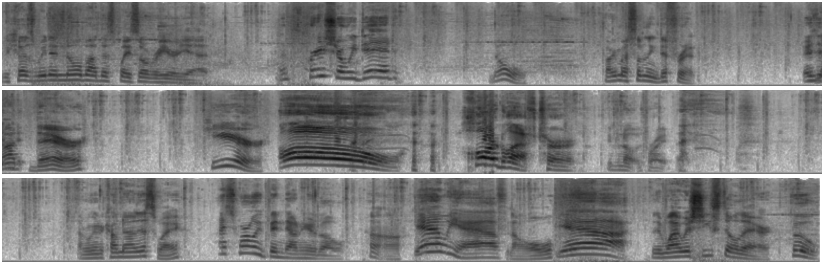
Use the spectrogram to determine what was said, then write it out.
Because we didn't know about this place over here yet. I'm pretty sure we did. No. Talking about something different. Is it? Not there. Here. Oh! Hard left turn. Even though it was right. And we're gonna come down this way. I swear we've been down here though. Uh-uh. Yeah, we have. No. Yeah. Then why was she still there? Who?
